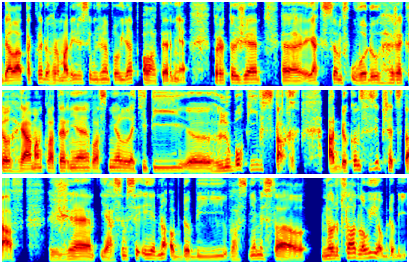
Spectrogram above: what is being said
dala takhle dohromady, že si můžeme povídat o laterně, protože, uh, jak jsem v úvodu řekl, já mám k laterně vlastně letitý, uh, hluboký vztah. A dokonce si představ, že já jsem si i jedno období vlastně myslel, no docela dlouhý období,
